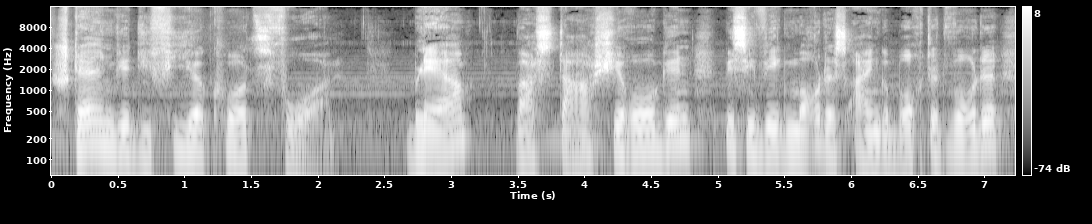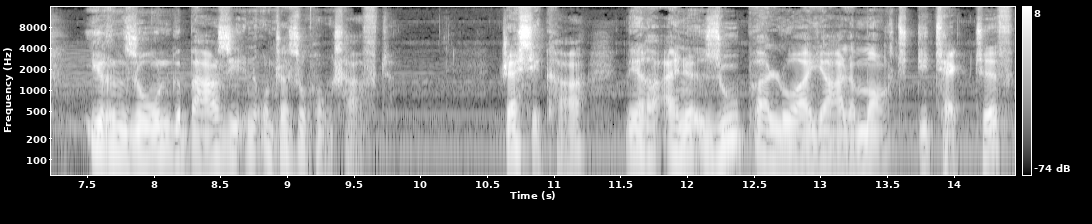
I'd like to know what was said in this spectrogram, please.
Stellen wir die vier kurz vor. Blair war Starchirurgin, bis sie wegen Mordes eingebuchtet wurde. Ihren Sohn gebar sie in Untersuchungshaft. Jessica wäre eine super loyale Morddetective,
